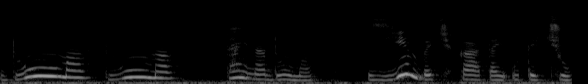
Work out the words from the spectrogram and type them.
Думав, думав та й надумав. З'їм бичка та й утечу.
